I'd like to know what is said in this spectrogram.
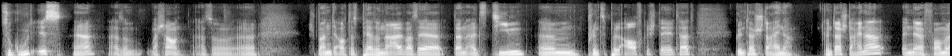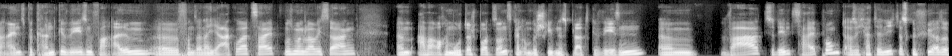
zu gut ist. Ja, also mal schauen. Also äh, spannend auch das Personal, was er dann als Team ähm, Principal aufgestellt hat. Günther Steiner. Günther Steiner in der Formel 1 bekannt gewesen, vor allem äh, von seiner Jaguar-Zeit, muss man glaube ich sagen. Ähm, aber auch im Motorsport sonst kein unbeschriebenes Blatt gewesen. Ähm, war zu dem Zeitpunkt, also ich hatte nicht das Gefühl, also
